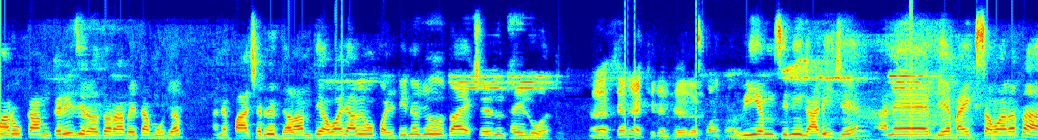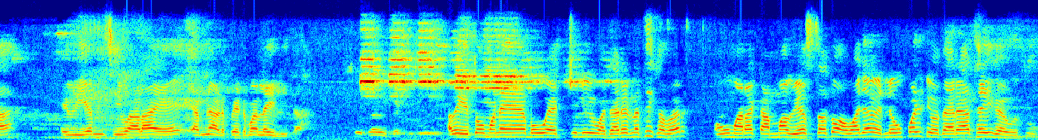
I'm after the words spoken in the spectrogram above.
મારું કામ કરી જ રહ્યો હતો રાબેતા મુજબ અને પાછળથી ધડામથી અવાજ આવ્યો. હું પલટીને જોયું તો આ એક્સિડન્ટ થયેલું હતું. વીએમસીની ગાડી છે અને બે બાઇક સવાર હતા. એ વીએમસી વાળાએ એમને અડફેટમાં લઈ લીધા. હવે એ તો મને બહુ એકચ્યુઅલી વધારે નથી ખબર. હું મારા કામમાં વ્યસ્ત હતો અવાજ આવ્યો એટલે હું પલટ્યો ત્યારે આ થઈ ગયું હતું?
